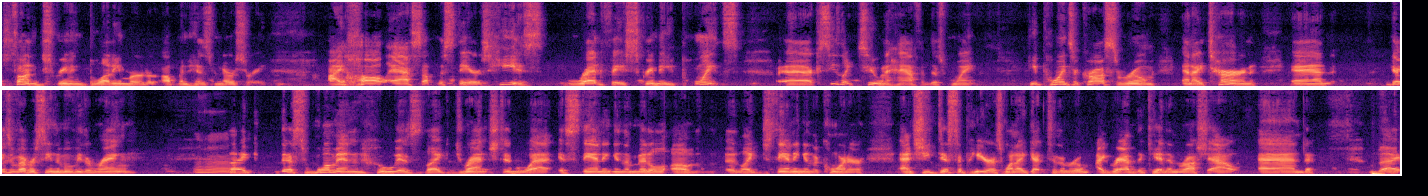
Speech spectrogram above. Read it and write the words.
son screaming bloody murder up in his nursery. I haul ass up the stairs. He is red faced, screaming. He points, because uh, he's like two and a half at this point. He points across the room, and I turn. And you guys have ever seen the movie The Ring? Mm-hmm. Like this woman who is like drenched and wet is standing in the middle of uh, like standing in the corner and she disappears when I get to the room. I grab the kid and rush out and my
